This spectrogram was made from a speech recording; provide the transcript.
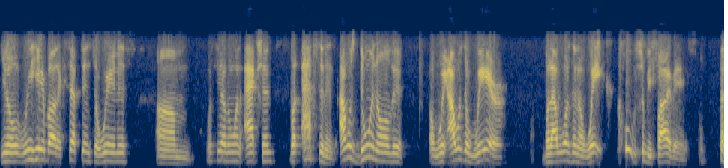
You know, we hear about acceptance, awareness, um, what's the other one? Action, but abstinence. I was doing all the aware. I was aware, but I wasn't awake. Ooh, should be five A's.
